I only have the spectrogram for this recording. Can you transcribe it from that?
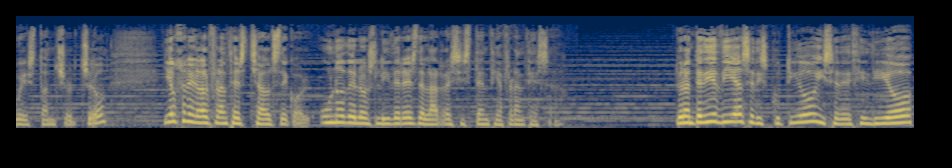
Winston Churchill, y el general francés Charles de Gaulle, uno de los líderes de la resistencia francesa. Durante diez días se discutió y se decidió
